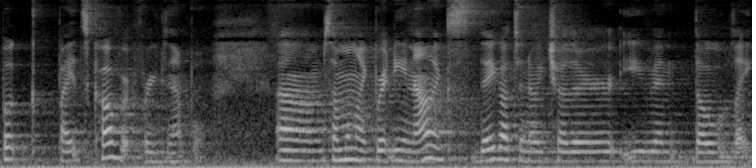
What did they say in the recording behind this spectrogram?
book by its cover, for example um, someone like Brittany and Alex, they got to know each other, even though like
